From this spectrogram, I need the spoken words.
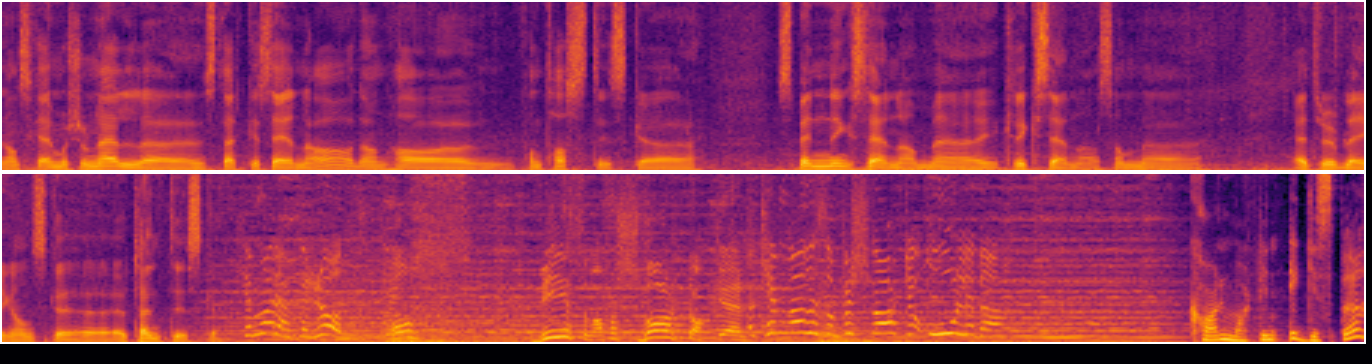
ganske emosjonelle, sterke scener, og den har fantastiske spenningsscener med krigsscener som eh, jeg tror blir ganske autentiske. Hvem har dere rådd? Oss! Vi som har forsvart dere! Og hvem var det som forsvarte Ole, da? Carl Martin Eggesbø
